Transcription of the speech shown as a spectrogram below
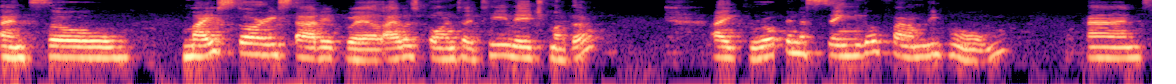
And so my story started well. I was born to a teenage mother I grew up in a single family home and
